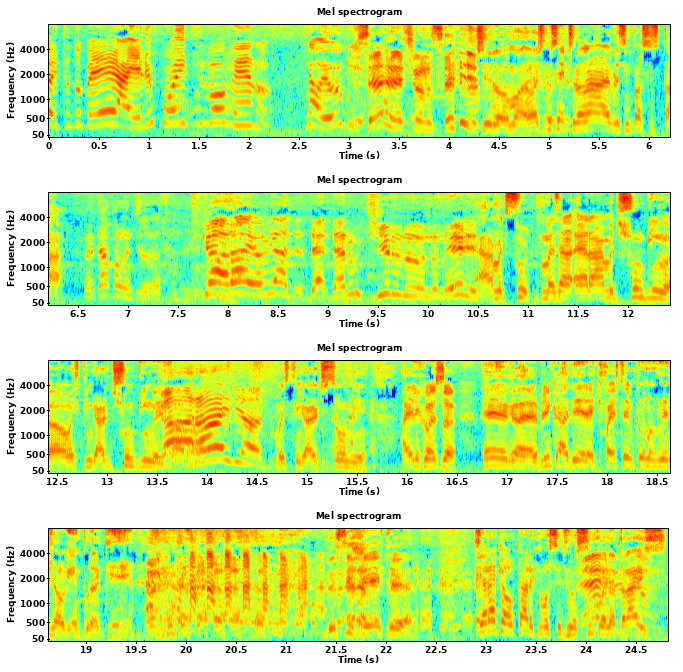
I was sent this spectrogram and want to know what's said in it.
Oi, tudo bem? Aí ele foi desenvolvendo. Não, eu e o Gui. Sério, ele atirou no seis? Tirou, mano, mas, tipo assim, atirou na árvore, assim, pra assustar. Mas tava falando de nossa Caralho, viado, de- deram um tiro no, no nele. Era arma de sur... Mas era, era arma de chumbinho, era uma espingarda de chumbinho ele tava. Caralho, viado. Com uma espingarda de chumbinho. Aí ele começou, é galera, brincadeira, é que faz tempo que eu não vejo alguém por aqui. Desse jeito, velho. Será que é o cara que você viu há cinco É, anos ele atrás?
